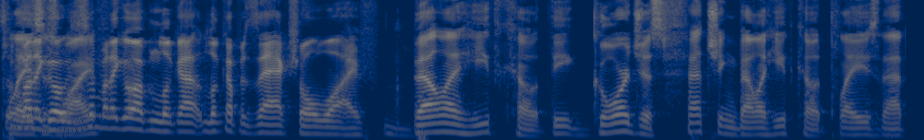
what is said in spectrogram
Somebody plays go. his wife. Somebody go up and look out. Look up his actual wife. Bella Heathcote, the gorgeous, fetching Bella Heathcote, plays that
